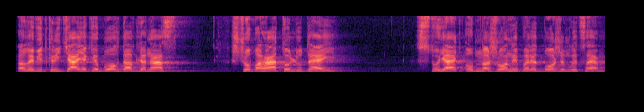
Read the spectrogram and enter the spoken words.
Але відкриття, яке Бог дав для нас, що багато людей стоять обнажені перед Божим лицем.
